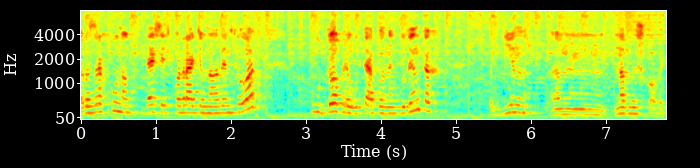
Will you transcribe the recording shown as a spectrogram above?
розрахунок 10 квадратів на 1 кВт у добре утеплених будинках він ем, надлишковий.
